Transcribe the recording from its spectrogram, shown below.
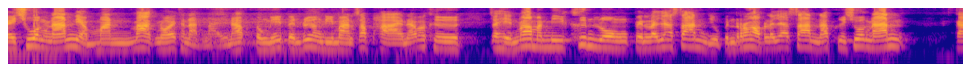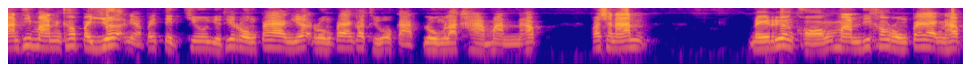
นช่วงนั้นเนี่ยมันมากน้อยขนาดไหนนะครับ ตรงนี้เป็นเรื่องดีมานซัพพลายนะก็คือจะเห็นว่ามันมีขึ้นลงเป็นระยะสั้นอยู่เป็นรอบระยะสั้นนะคคือช่วงนั้น การที่มันเข้าไปเยอะเนี่ยไปติดคิวอยู่ที่โรงแป้งเยอะโรงแป้งก็ถือโอกาสลงราคามันนะครับ เพราะฉะนั้น ในเรื่องของมันที่เข้าโรงแป้งนะครับ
